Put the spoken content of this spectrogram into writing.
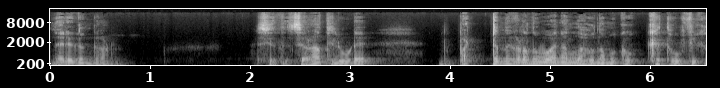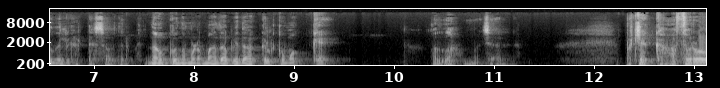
നരകം കാണും. സിറാത്തിലൂടെ പെട്ടെന്ന് കടന്നു പോകാൻ അള്ളാഹു നമുക്കൊക്കെ തൗഫിക്ക് നൽകട്ടെ സഹോദരൻ നമുക്കും നമ്മുടെ മാതാപിതാക്കൾക്കുമൊക്കെ. അള്ളാഹു മച്ചാല പക്ഷെ കാഫറോ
